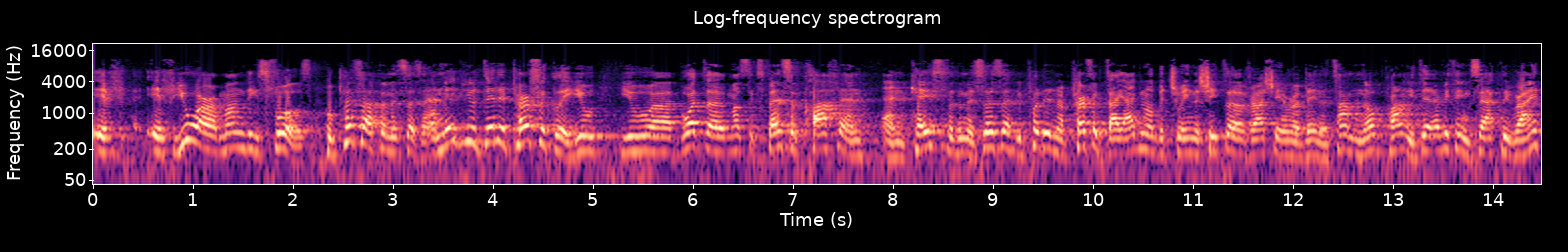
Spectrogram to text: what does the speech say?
if if you are among these fools who puts up a mitzvah, and maybe you did it perfectly, you you uh, bought the most expensive cloth and, and case for the mitzvah, you put it in a perfect diagonal between the shita of Rashi and Rabbeinu Tam, no problem, you did everything exactly right,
